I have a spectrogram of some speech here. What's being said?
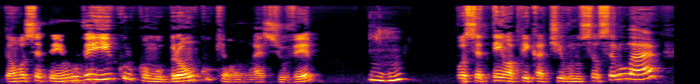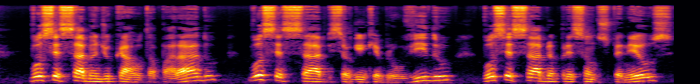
Então, você tem um veículo como o Bronco, que é um SUV. Uhum. Você tem o um aplicativo no seu celular, você sabe onde o carro está parado, você sabe se alguém quebrou o vidro, você sabe a pressão dos pneus,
